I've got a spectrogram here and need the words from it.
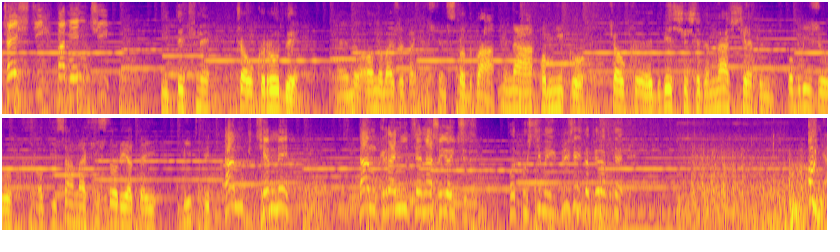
Cześć ich pamięci mityczny czołg Rudy. E, On numerze taktycznym 102. Na pomniku czołg e, 217. W pobliżu opisana historia tej bitwy. tam, gdzie my, tam granice naszej ojczyzny. Podpuścimy ich bliżej dopiero wtedy. Ognia!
